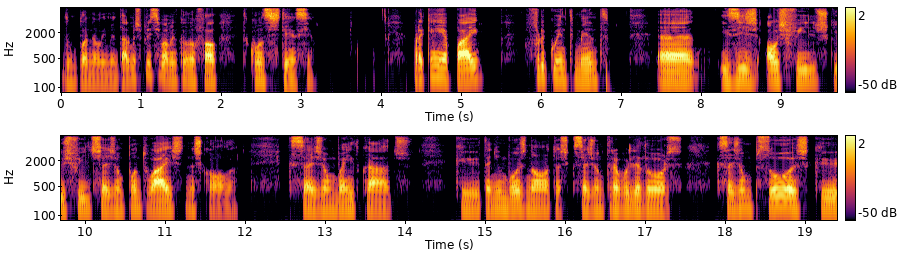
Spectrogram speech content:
de um plano alimentar, mas principalmente quando eu falo de consistência. Para quem é pai, frequentemente uh, exige aos filhos que os filhos sejam pontuais na escola, que sejam bem educados, que tenham boas notas, que sejam trabalhadores, que sejam pessoas que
